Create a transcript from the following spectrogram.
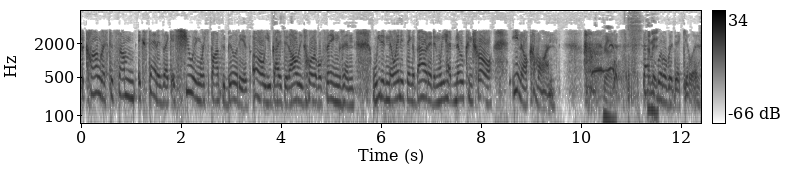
the Congress to some extent is like eschewing responsibility as, oh, you guys did all these horrible things and we didn't know anything about it and we had no control. You know, come on. that's that's I mean- a little ridiculous.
